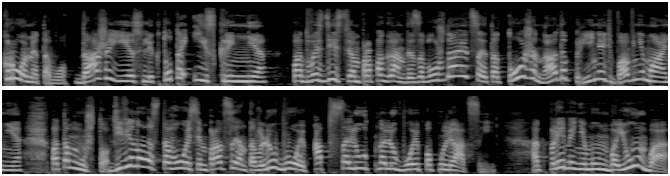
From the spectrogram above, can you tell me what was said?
Кроме того, даже если кто-то искренне под воздействием пропаганды заблуждается, это тоже надо принять во внимание. Потому что 98% любой, абсолютно любой популяции, от племени Мумба-Юмба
